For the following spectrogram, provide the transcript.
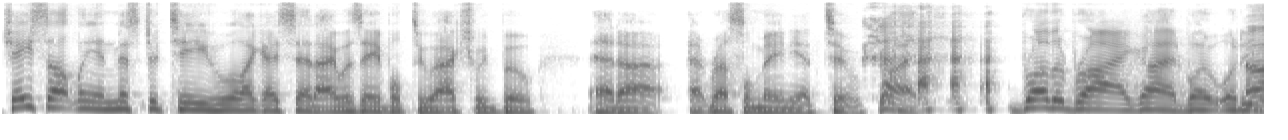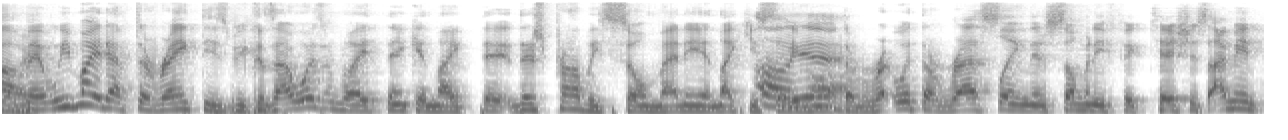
Chase Utley and Mr. T, who, like I said, I was able to actually boo at uh at WrestleMania too. Go ahead. Brother Brian, go ahead. What what do you Oh like? man, we might have to rank these because I wasn't really thinking like there, there's probably so many, and like you Oh, said, yeah. with the re- with the wrestling, there's so many fictitious. I mean,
